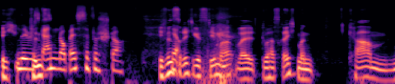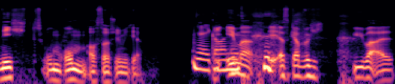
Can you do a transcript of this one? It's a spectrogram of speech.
Ich Und ich würde es gerne noch besser verstehen. Ich finde es Ja. ein richtiges Thema, weil du hast recht, man kam nicht rum auf Social Media. Nee, gar nicht. Immer, es gab wirklich überall,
